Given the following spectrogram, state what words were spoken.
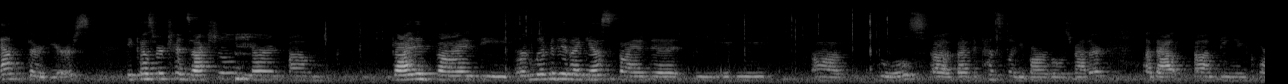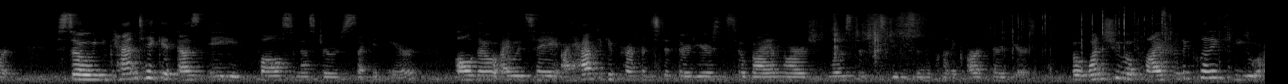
and third years. Because we're transactional, we are um, guided by the or limited, I guess, by the the ABA uh, rules, uh, by the Pennsylvania bar rules rather, about um, being in court. So you can take it as a fall semester second year, although I would say I have to give preference to third years, and so by and large, most of the students in the clinic are third years. But once you apply for the clinic, you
